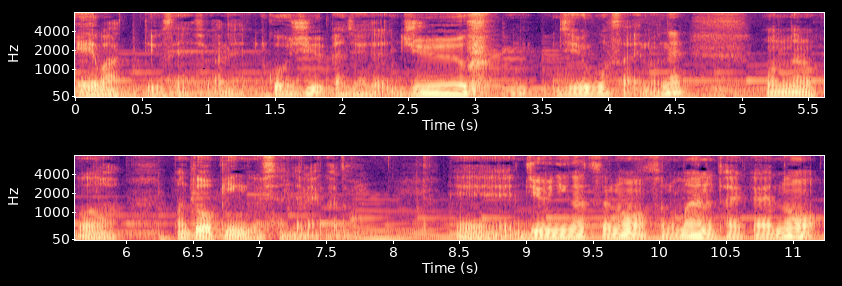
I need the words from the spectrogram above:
エワっていう選手がね、50、あ、違う違う、15歳のね、女の子が、まあ、ドーピングしたんじゃないかと。えー、12月のその前の大会の、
